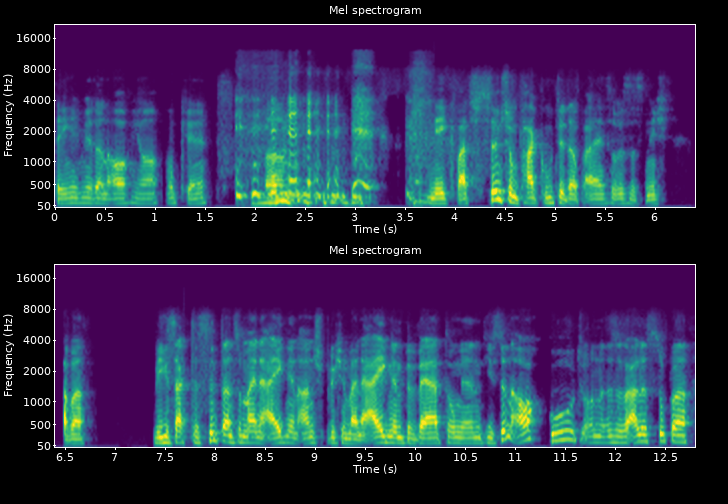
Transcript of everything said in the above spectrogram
denke ich mir dann auch, ja, okay. ähm, nee, Quatsch, es sind schon ein paar gute dabei, so ist es nicht. Aber wie gesagt, das sind dann so meine eigenen Ansprüche, meine eigenen Bewertungen, die sind auch gut und es ist alles super.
